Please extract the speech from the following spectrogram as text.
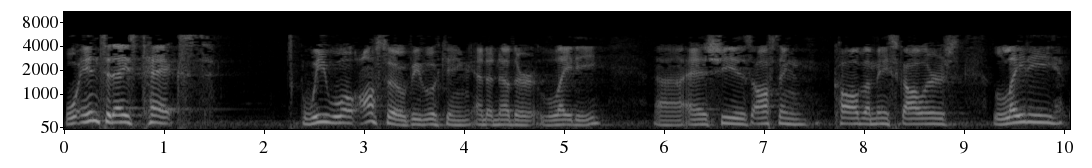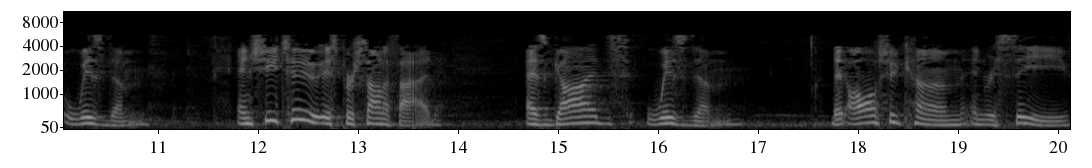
Well, in today's text, we will also be looking at another lady uh, as she is often called by many scholars, Lady Wisdom. And she too is personified as God's wisdom, that all should come and receive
